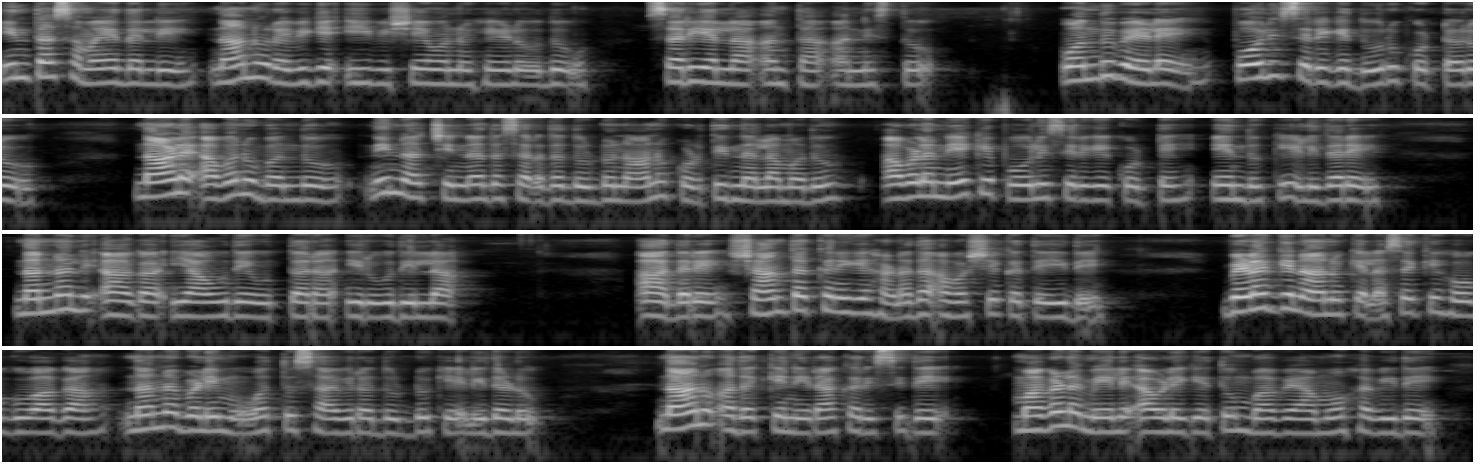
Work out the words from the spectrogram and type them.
ಇಂಥ ಸಮಯದಲ್ಲಿ ನಾನು ರವಿಗೆ ಈ ವಿಷಯವನ್ನು ಹೇಳುವುದು ಸರಿಯಲ್ಲ ಅಂತ ಅನ್ನಿಸ್ತು. ಒಂದು ವೇಳೆ ಪೊಲೀಸರಿಗೆ ದೂರು ಕೊಟ್ಟರು, ನಾಳೆ ಅವನು ಬಂದು, ನಿನ್ನ ಚಿನ್ನದ ಸರದ ದುಡ್ಡು ನಾನು ಕೊಡ್ತಿದ್ನಲ್ಲ ಮಧು, ಅವಳನ್ನೇಕೆ ಪೊಲೀಸರಿಗೆ ಕೊಟ್ಟೆ ಎಂದು ಕೇಳಿದರೆ, ನನ್ನಲ್ಲಿ ಆಗ ಯಾವುದೇ ಉತ್ತರ ಇರುವುದಿಲ್ಲ. ಆದರೆ ಶಾಂತಕ್ಕನಿಗೆ ಹಣದ ಅವಶ್ಯಕತೆ ಇದೆ. ಬೆಳಗ್ಗೆ ನಾನು ಕೆಲಸಕ್ಕೆ ಹೋಗುವಾಗ ನನ್ನ ಬಳಿ ಮೂವತ್ತು ಸಾವಿರ ದುಡ್ಡು ಕೇಳಿದಳು. ನಾನು ಅದಕ್ಕೆ ನಿರಾಕರಿಸಿದೆ. ಮಗಳ ಮೇಲೆ ಅವಳಿಗೆ ತುಂಬ ವ್ಯಾಮೋಹವಿದೆ.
